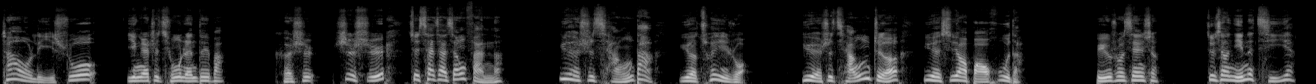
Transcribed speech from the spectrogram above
照理说应该是穷人，对吧？可是事实却恰恰相反呢。越是强大，越脆弱。越是强者，越需要保护的。比如说，先生，就像您的企业，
